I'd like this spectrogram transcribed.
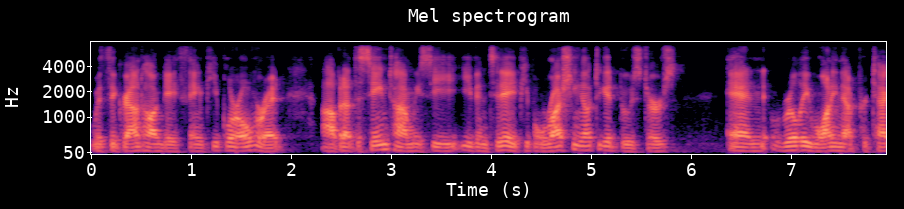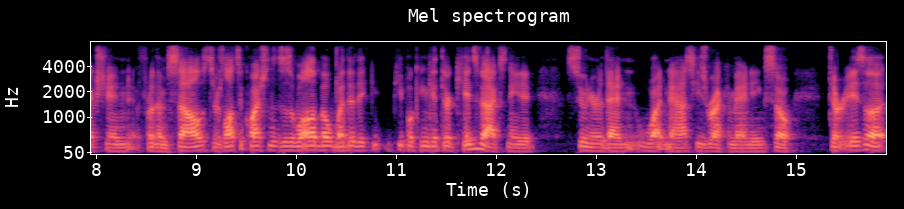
with the Groundhog Day thing. People are over it. Uh, but at the same time, we see even today people rushing out to get boosters and really wanting that protection for themselves. There's lots of questions as well about whether can, people can get their kids vaccinated sooner than what NACI's recommending. So there is a,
